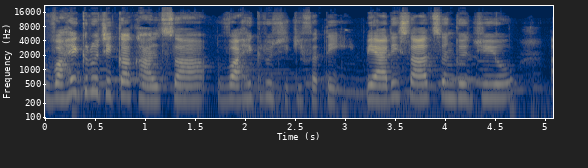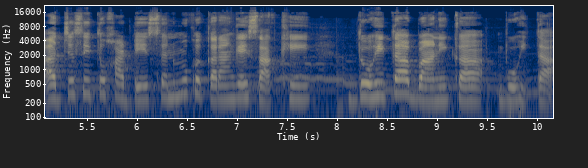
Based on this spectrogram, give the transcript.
ਵਾਹਿਗੁਰੂ ਜੀ ਕਾ ਖਾਲਸਾ, ਵਾਹਿਗੁਰੂ ਜੀ ਕੀ ਫਤਿਹ। ਪਿਆਰੀ ਸਾਧ ਸੰਗਤ ਜੀਓ, ਅੱਜ ਅਸੀਂ ਤੁਹਾਡੇ ਸਨਮੁਖ ਕਰਾਂਗੇ ਸਾਖੀ ਦੋਹਿਤਾ ਬਾਣੀ ਕਾ ਬੋਹਿਤਾ।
